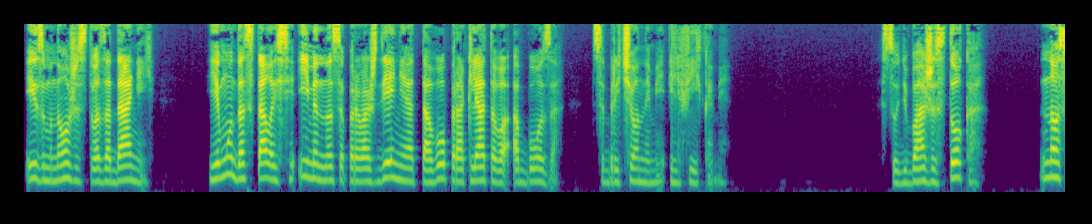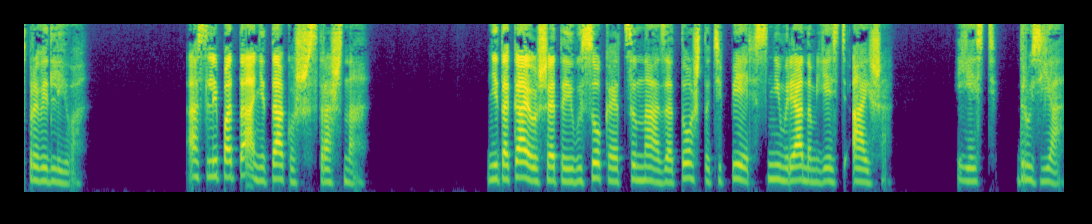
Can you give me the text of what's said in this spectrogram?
из множества заданий Ему досталось именно сопровождение того проклятого обоза с обреченными эльфийками. Судьба жестока, но справедлива. А слепота не так уж страшна. Не такая уж это и высокая цена за то, что теперь с ним рядом есть Айша. Есть друзья.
